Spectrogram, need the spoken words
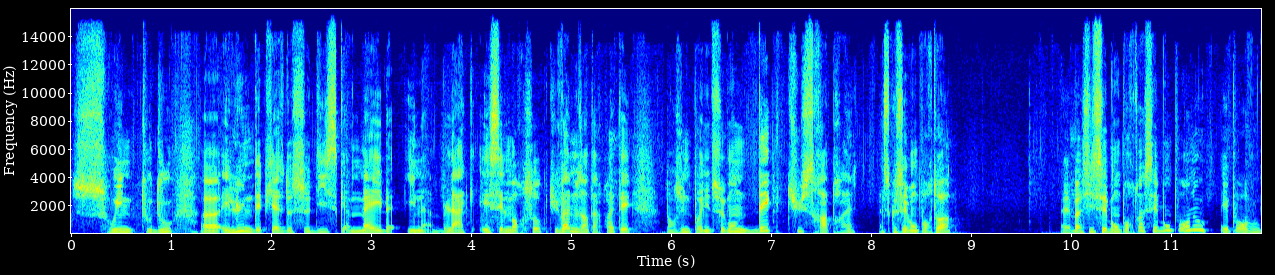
Swing to Do euh, est l'une des pièces de ce disque Made in Black et c'est le morceau que tu vas nous interpréter dans une poignée de secondes dès que tu seras prêt. Est-ce que c'est bon pour toi? Eh bien si c'est bon pour toi, c'est bon pour nous et pour vous.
